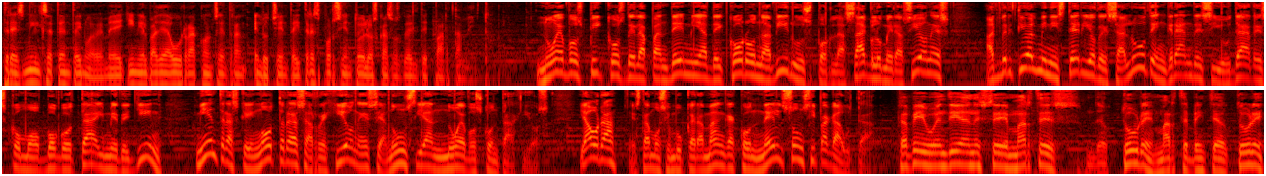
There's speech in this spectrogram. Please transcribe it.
3.079. Medellín y el Valle de Aburrá concentran el 83% de los casos del departamento nuevos picos de la pandemia de coronavirus por las aglomeraciones, advirtió el Ministerio de Salud en grandes ciudades como Bogotá y Medellín, mientras que en otras regiones se anuncian nuevos contagios. Y ahora estamos en Bucaramanga con Nelson Zipagauta. Capi, buen día en este martes de octubre, martes 20 de octubre,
